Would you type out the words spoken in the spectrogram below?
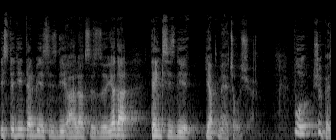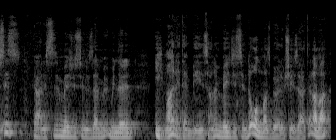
istediği terbiyesizliği, ahlaksızlığı ya da denksizliği yapmaya çalışıyor. Bu şüphesiz yani sizin meclisinizden müminlerin iman eden bir insanın meclisinde olmaz böyle bir şey zaten ama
